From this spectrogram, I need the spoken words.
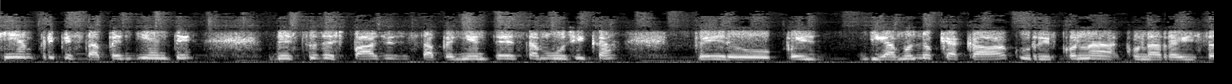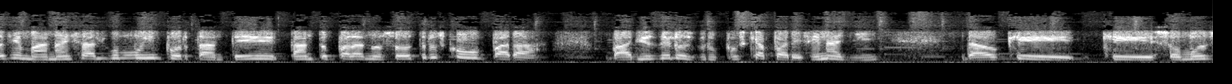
siempre que está pendiente de estos espacios, está pendiente de esta música, pero pues digamos lo que acaba de ocurrir con la con la revista Semana es algo muy importante tanto para nosotros como para varios de los grupos que aparecen allí, dado que, que somos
